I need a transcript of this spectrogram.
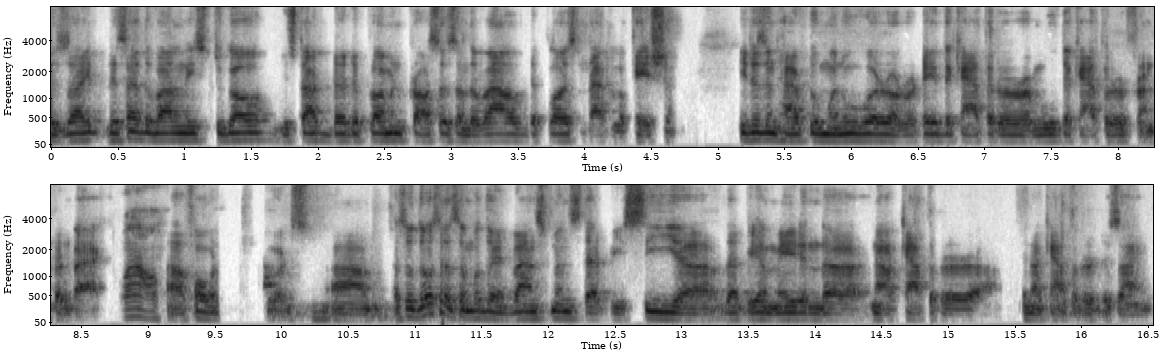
decide decide the valve needs to go, you start the deployment process and the valve deploys in that location. He doesn't have to maneuver or rotate the catheter or move the catheter front and back. Wow. Uh, forward backwards. Um, so those are some of the advancements that we see uh, that we have made in the in our catheter uh, in our catheter design.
